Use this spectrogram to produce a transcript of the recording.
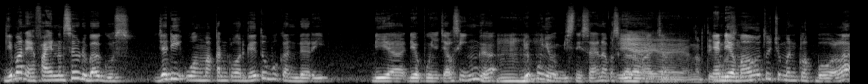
gimana ya finance-nya udah bagus jadi uang makan keluarga itu bukan dari dia dia punya Chelsea enggak Mhm. dia punya bisnis lain apa segala Iya, iya, macam iya, ngerti yang dia maksud mau tuh cuman klub bola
